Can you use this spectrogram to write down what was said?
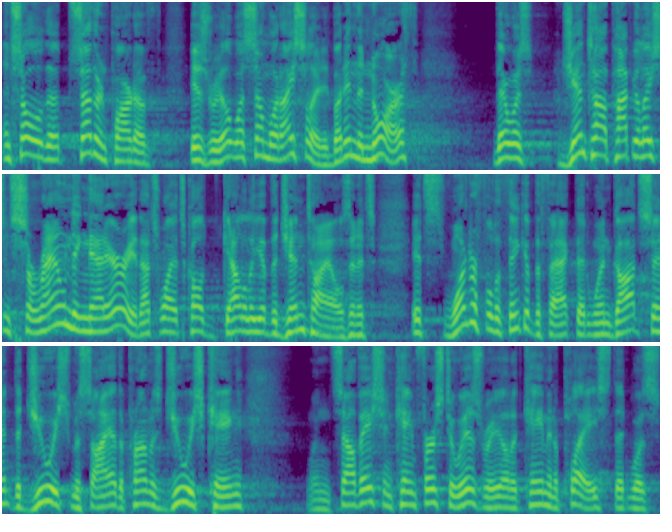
And so the southern part of Israel was somewhat isolated, but in the north, there was Gentile population surrounding that area. That's why it's called Galilee of the Gentiles. And it's, it's wonderful to think of the fact that when God sent the Jewish Messiah, the promised Jewish king, when salvation came first to Israel, it came in a place that was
